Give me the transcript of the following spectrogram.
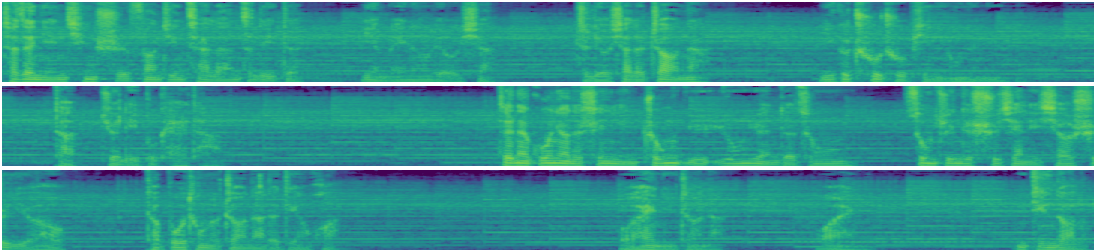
他在年轻时放进菜篮子里的也没能留下，只留下了赵娜，一个处处平庸的女人。他却离不开她。在那姑娘的身影终于永远的从宋军的视线里消失以后，他拨通了赵娜的电话。我爱你，赵娜，我爱你，你听到了吗？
